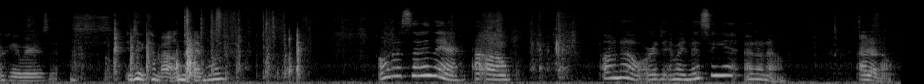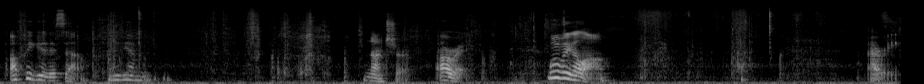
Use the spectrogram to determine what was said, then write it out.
okay, where is it? It didn't come out in the envelope. Oh no, it's not in there. Uh oh. Oh no, or am I missing it? I don't know. I don't know. I'll figure this out. Maybe I'm not sure. All right. Moving along. All right.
